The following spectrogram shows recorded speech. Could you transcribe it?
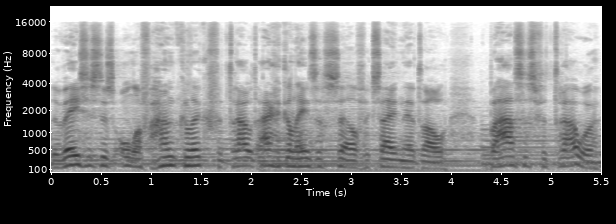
De wees is dus onafhankelijk, vertrouwt eigenlijk alleen zichzelf. Ik zei het net al, basisvertrouwen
